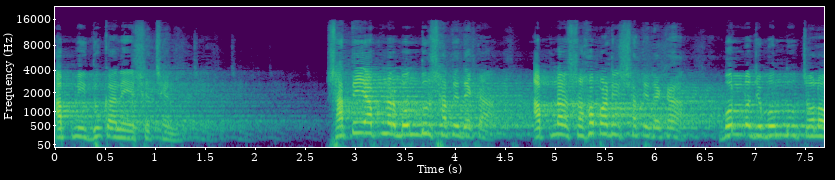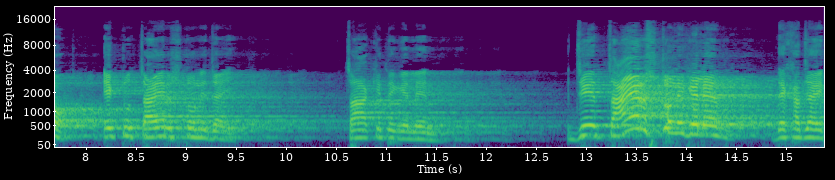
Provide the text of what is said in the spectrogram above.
আপনি দোকানে এসেছেন। সাথেই আপনার বন্ধুর সাথে দেখা, আপনার সহপাঠীর সাথে দেখা, বলল যে, বন্ধু, চলো, একটু চায়ের স্টলে যাই। চা খেতে গেলেন। যে চায়ের স্টলে গেলেন, দেখা যায়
